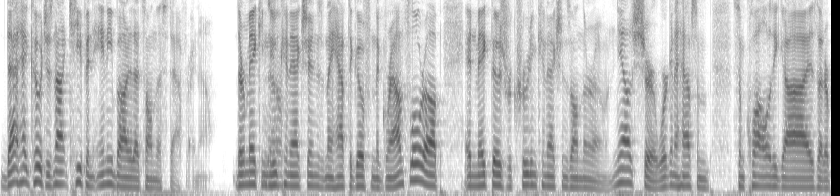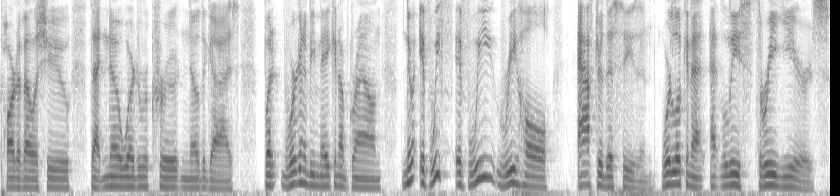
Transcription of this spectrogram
That head coach is not keeping anybody that's on the staff right now. They're making new connections and they have to go from the ground floor up and make those recruiting connections on their own. Yeah, sure, we're going to have some some quality guys that are part of LSU that know where to recruit and know the guys, but we're going to be making up ground. No, if we if we rehaul after this season, we're looking at at least 3 years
